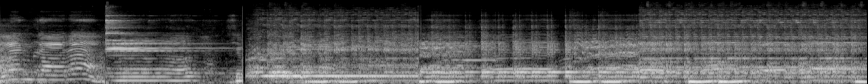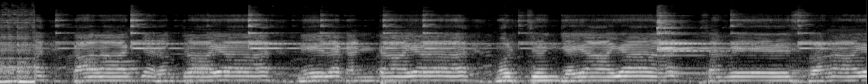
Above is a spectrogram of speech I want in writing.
అలంకార. కాలాగ్య రుద్రాయ నీలకంఠాయ మృత్యుంజయాయ సర్వేశ్వరాయ.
